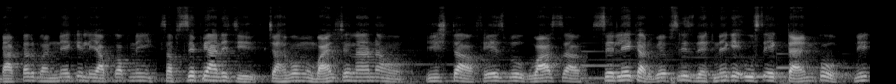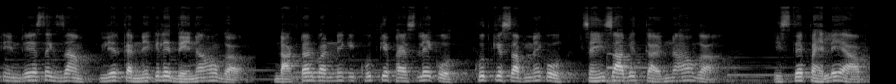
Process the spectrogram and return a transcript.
डॉक्टर बनने के लिए आपको अपनी सबसे प्यारी चीज़, चाहे वो मोबाइल चलाना हो इंस्टा फेसबुक व्हाट्सएप से लेकर वेब सीरीज़ देखने के उस एक टाइम को नीट इंट्रेंस एग्ज़ाम क्लियर करने के लिए देना होगा। डॉक्टर बनने के खुद के फैसले को, खुद के सपने को सही साबित करना होगा। इससे पहले आप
